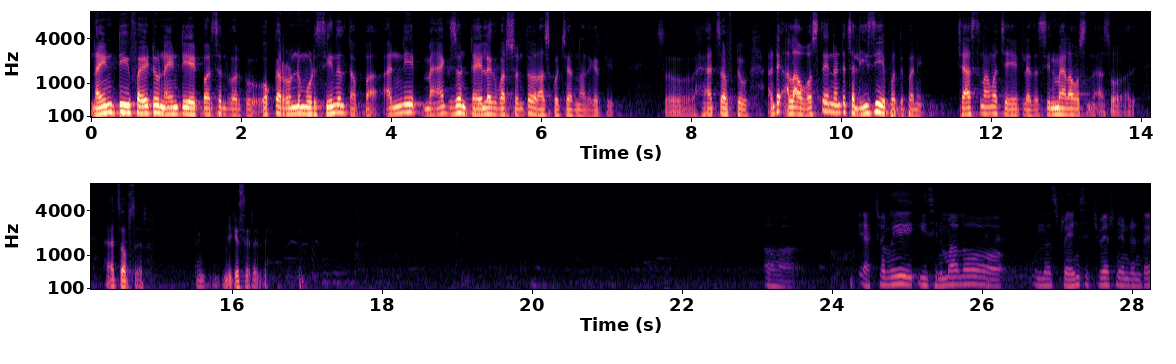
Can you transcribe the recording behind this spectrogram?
ninety five to ninety eight percent వరకు ఒక్క రెండు మూడు సీన్లు తప్ప అన్నీ మ్యాక్సిమం డైలాగ్ వర్షన్తో రాసుకొచ్చారు నా దగ్గరికి. సో హ్యాట్స్ ఆఫ్ టు అంటే అలా వస్తే ఏంటంటే చాలా ఈజీ అయిపోద్ది పని. చేస్తున్నామా చేయట్లేదా? సినిమా ఎలా వస్తుంది? సో అది. Hats off sir thank you మీకే సార్ అది. Uh, యాక్చువల్లీ ఈ సినిమాలో ఉన్న స్ట్రేంజ్ సిచ్యువేషన్ ఏంటంటే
